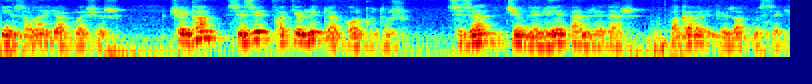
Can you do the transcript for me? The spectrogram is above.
insana yaklaşır. Şeytan sizi fakirlikle korkutur. Size cimriliği emreder. Bakara 268.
